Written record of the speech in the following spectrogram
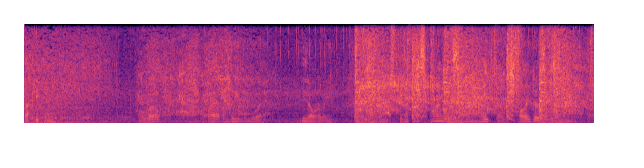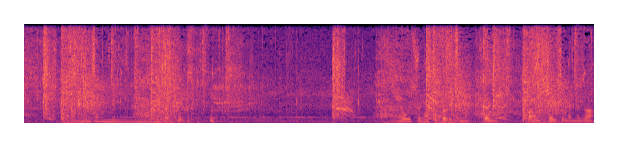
back again. Oh well, I haven't been anywhere. You know what I mean? Be like spiders. I hate those spiders. There's a million I always run out of bullets in my gun while I'm shooting them as well.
